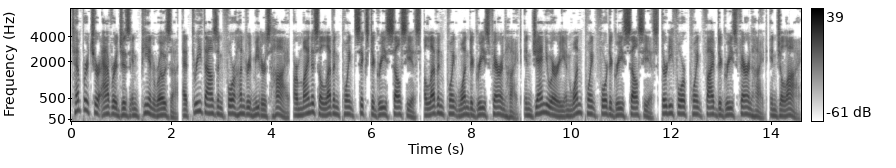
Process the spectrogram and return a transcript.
Temperature averages in Pian Rosa, at 3,400 meters high, are minus 11.6 degrees Celsius (11.1 degrees Fahrenheit) in January and 1.4 degrees Celsius (34.5 degrees Fahrenheit) in July.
